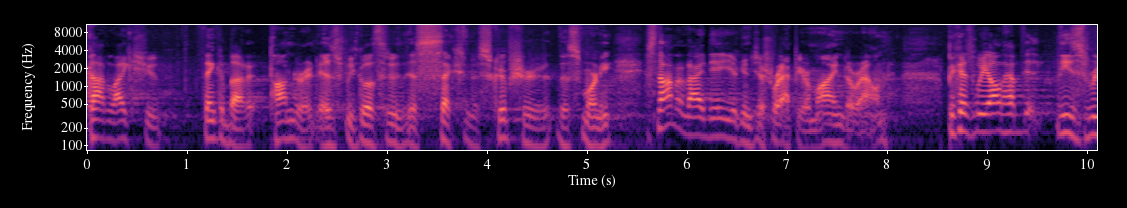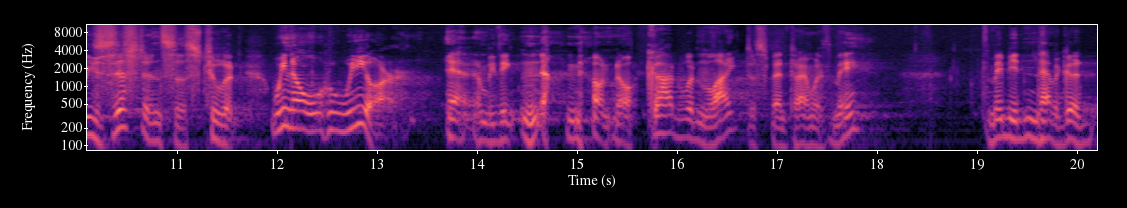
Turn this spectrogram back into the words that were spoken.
God likes you. Think about it, ponder it as we go through this section of scripture this morning. It's not an idea you can just wrap your mind around because we all have the, these resistances to it. We know who we are. And, and we think, no, no, no, God wouldn't like to spend time with me. Maybe you didn't have a good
